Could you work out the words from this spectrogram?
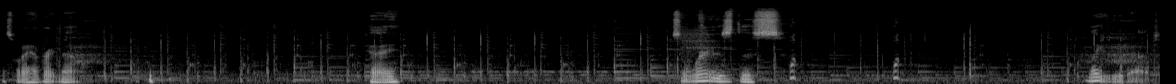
That's what I have right now. Okay. So where is this Lightroot at?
